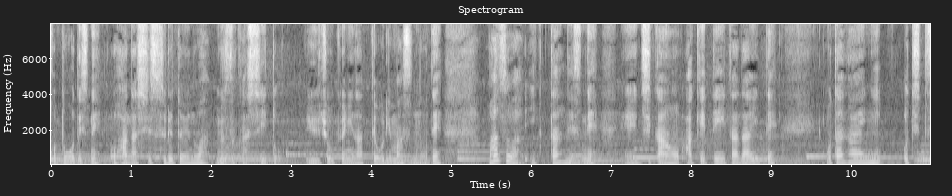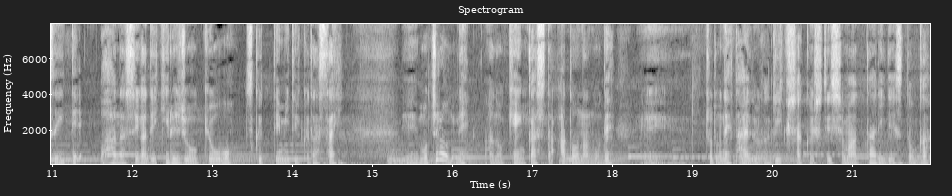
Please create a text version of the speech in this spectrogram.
ことをですねお話しするというのは難しいという状況になっておりますのでまずは一旦ですね、え、時間を空けていただいてお互いに落ち着いてお話ができる状況を作ってみてください、えー、もちろんねあの喧嘩した後なので、え、ちょっとね態度がギクシャクしてしまったりですとか、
